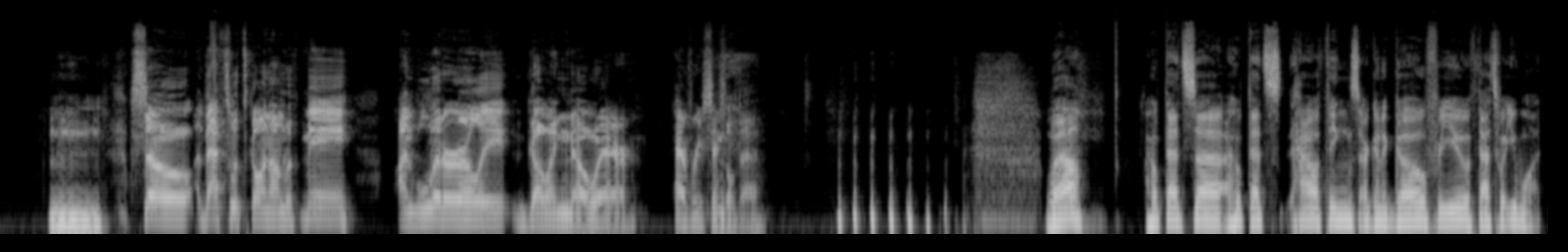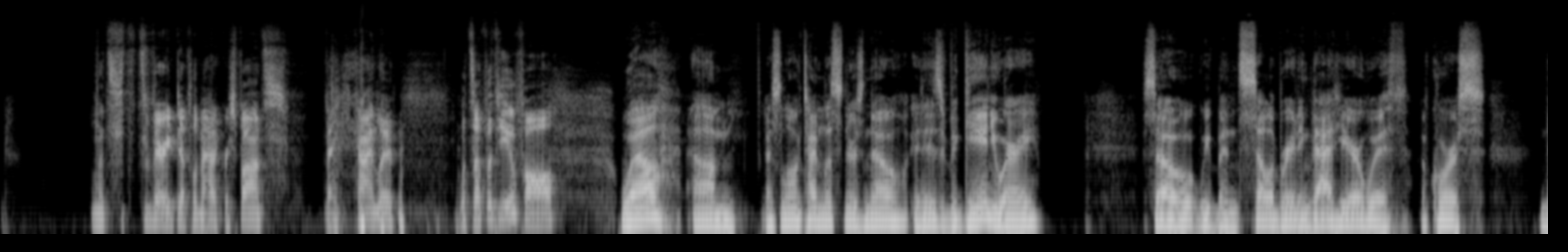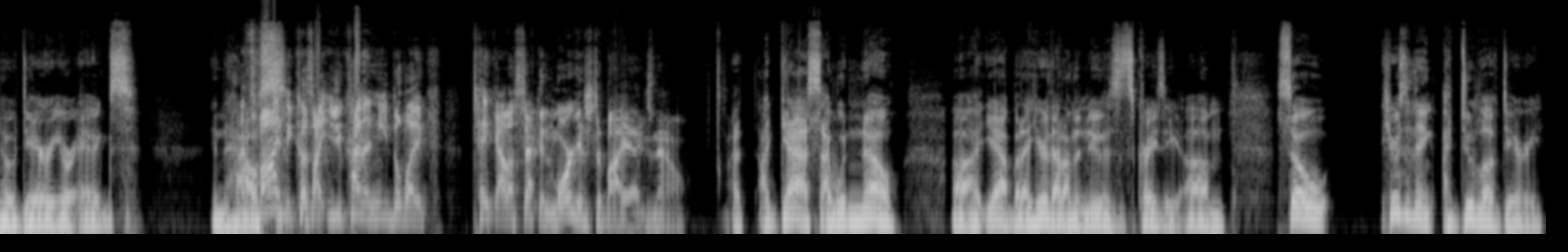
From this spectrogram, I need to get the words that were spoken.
Mm. So that's what's going on with me. I'm literally going nowhere every single day. Well, I hope that's. Uh, I hope that's how things are going to go for you. If that's what you want. That's, that's a very diplomatic response. Thank you kindly. What's up with you, Paul? Well, um, as longtime listeners know, it is Veganuary. So we've been celebrating that here with, of course, no dairy or eggs in the house. That's fine because I you kind of need to like take out a second mortgage to buy eggs now. I, I guess I wouldn't know. Uh, yeah, but I hear that on the news. It's crazy. Um, so here's the thing: I do love dairy.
